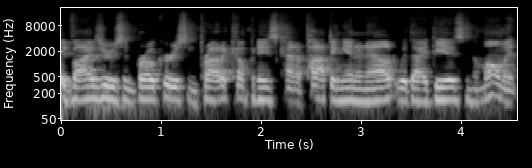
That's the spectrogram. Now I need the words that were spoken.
advisors and brokers and product companies kind of popping in and out with ideas in the moment.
